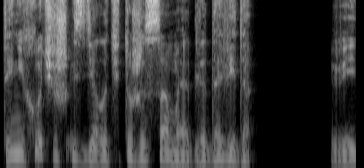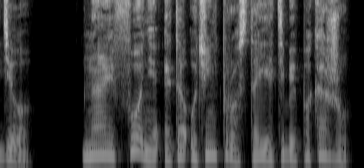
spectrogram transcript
Ты не хочешь сделать то же самое для Давида? Видео? На айфоне это очень просто, я тебе покажу.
